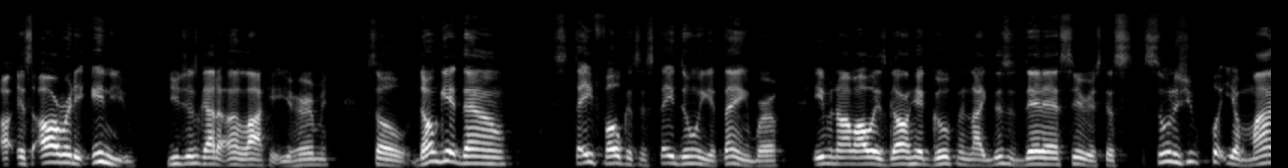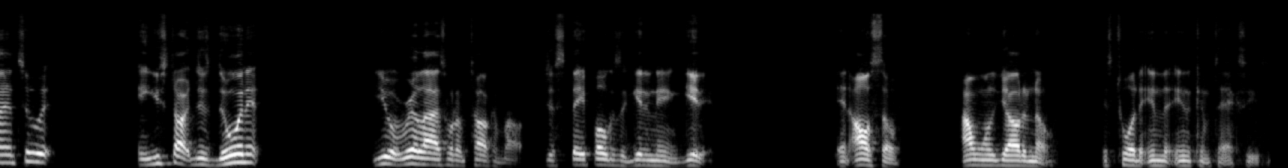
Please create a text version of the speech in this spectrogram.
uh, it's already in you. You just gotta unlock it. You hear me? So don't get down. Stay focused and stay doing your thing, bro. Even though I'm always gone here goofing, like this is dead ass serious. Cause as soon as you put your mind to it and you start just doing it, you will realize what I'm talking about. Just stay focused and get in there and get it. And also, I want y'all to know it's toward the end of income tax season.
